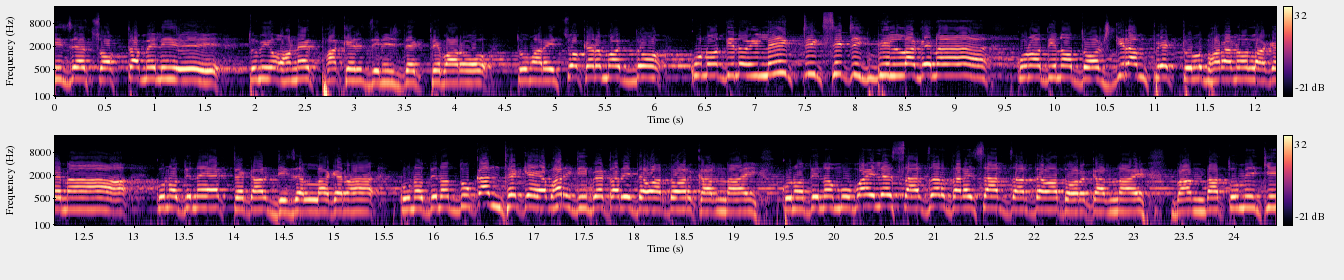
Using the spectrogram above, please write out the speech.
নিজে চোখটা মেলিয়ে তুমি অনেক ফাঁকের জিনিস দেখতে পারো। তোমার এই চোখের মধ্যে কোনোদিনও ইলেকট্রিসিটি বিল লাগে না কোনো কোনোদিনও দশ গ্রাম পেট্রোল ভরানো লাগে না। কোনোদিনও এক টাকার ডিজেল লাগে না, কোনোদিনও দোকান থেকে এভারিটি ব্যাটারি দেওয়ার দরকার নাই, কোনোদিনও মোবাইলের চার্জার দ্বারাই চার্জার দেওয়া দরকার নাই। বান্দা, তুমি কি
